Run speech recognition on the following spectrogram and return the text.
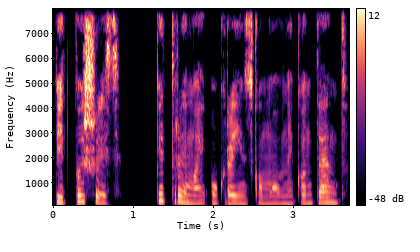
Підпишись, підтримай українськомовний контент.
